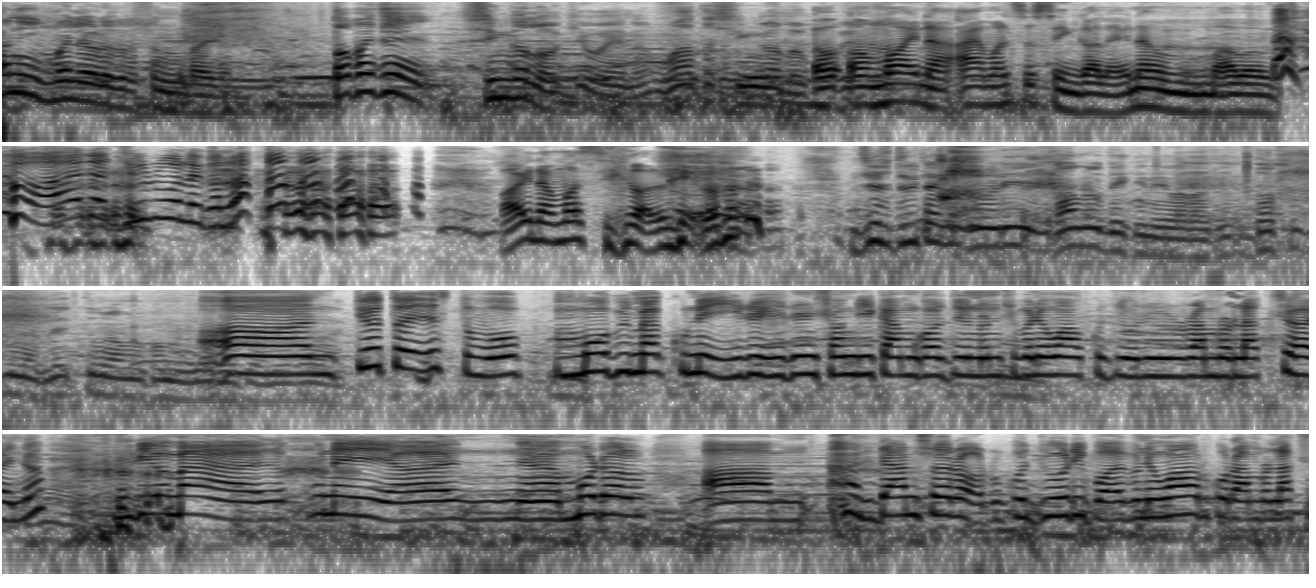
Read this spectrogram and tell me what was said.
अनि मैले एउटा कुरा सुन्नु पाएँ। तपाईँ चाहिँ सिङ्गल हो कि होइन? उहाँ त सिङ्गल हो। म होइन आइएम अल्सो सिङ्गल होइन? अब होइन म सिङ्गल नै हो। जस दुइटाको जोडी राम्रो देखिनेवाला थियो दर्शकहरूले एकदम राम्रो कमेन्ट गर्नु अँ, त्यो त यस्तो हो मुभीमा कुनै हिरो हिरोइनसँगै काम गर्दै हुनुहुन्छ भने उहाँको जोडीहरू राम्रो लाग्छ होइन? भिडियोमा कुनै मोडल डान्सरहरूको जोडी भयो भने उहाँहरूको राम्रो लाग्छ।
